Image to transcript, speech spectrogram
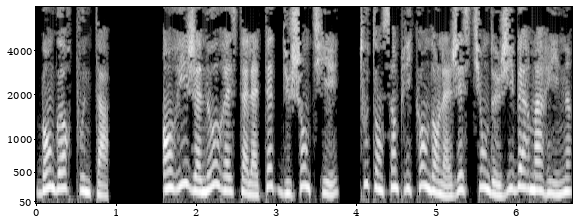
Bangor Punta. Henri Jeannot reste à la tête du chantier, tout en s'impliquant dans la gestion de Gibert Marine,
